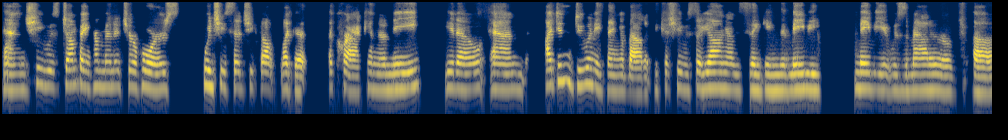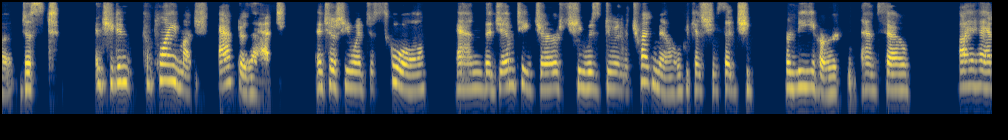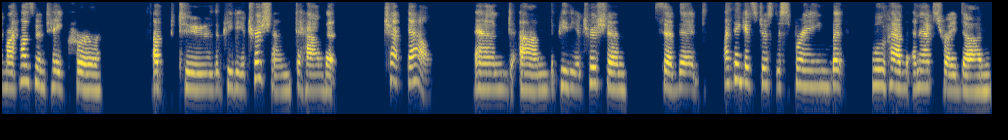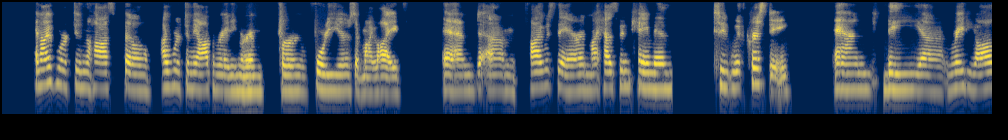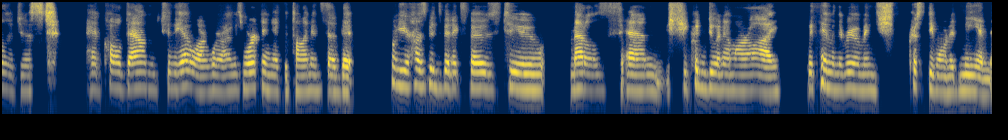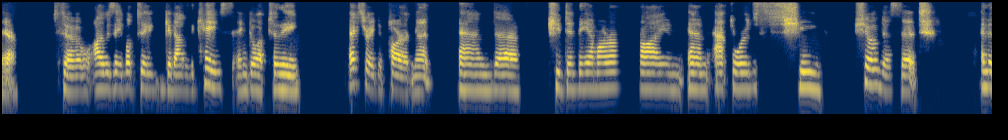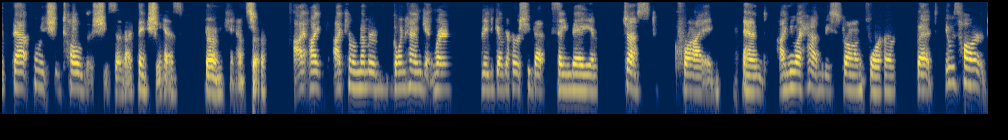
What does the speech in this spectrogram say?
and she was jumping her miniature horse when she said she felt like a, a crack in her knee, you know, and I didn't do anything about it because she was so young. I was thinking that maybe, maybe it was a matter of, uh, just, and she didn't complain much after that until she went to school and the gym teacher, she was doing the treadmill because she said she, her knee hurt. And so I had my husband take her up to the pediatrician to have it checked out. And um, the pediatrician said that I think it's just a sprain, but we'll have an x-ray done. And I've worked in the hospital. I worked in the operating room for 40 years of my life. And, um, I was there and my husband came in to, with Christy And the uh, radiologist had called down to the OR where I was working at the time and said that your husband's been exposed to metals and she couldn't do an MRI with him in the room and she, Christy wanted me in there. So I was able to get out of the case and go up to the x-ray department and, uh, she did the MRI and, and afterwards she showed us it. And at that point she told us, she said, I think she has bone cancer. I, I, I can remember going home, getting ready to go to Hershey that same day and just crying. And I knew I had to be strong for her, but it was hard.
